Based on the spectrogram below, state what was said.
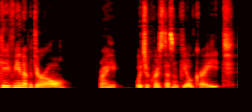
gave me an epidural, right? Which of course doesn't feel great.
